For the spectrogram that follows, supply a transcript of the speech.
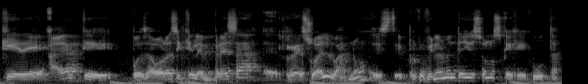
que haga que, pues ahora sí que la empresa eh, resuelva, ¿no? Este, porque finalmente ellos son los que ejecutan.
